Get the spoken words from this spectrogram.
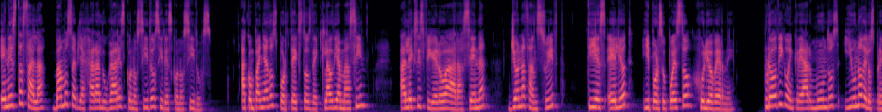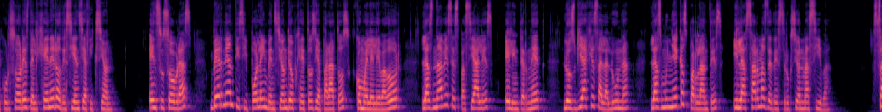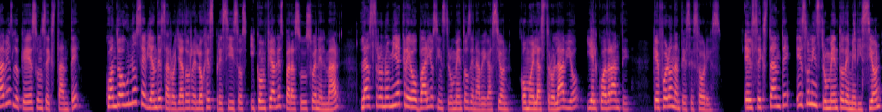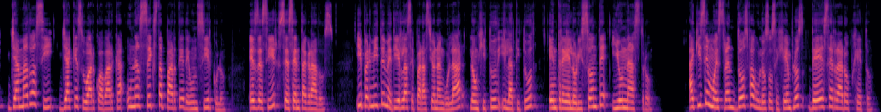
En esta sala vamos a viajar a lugares conocidos y desconocidos, acompañados por textos de Claudia Massin, Alexis Figueroa Aracena, Jonathan Swift, T.S. Eliot y, por supuesto, Julio Verne. Pródigo en crear mundos y uno de los precursores del género de ciencia ficción. En sus obras, Verne anticipó la invención de objetos y aparatos como el elevador, las naves espaciales, el Internet, los viajes a la Luna, las muñecas parlantes y las armas de destrucción masiva. ¿Sabes lo que es un sextante? Cuando aún no se habían desarrollado relojes precisos y confiables para su uso en el mar, la astronomía creó varios instrumentos de navegación, como el astrolabio y el cuadrante, que fueron antecesores. El sextante es un instrumento de medición llamado así ya que su arco abarca una sexta parte de un círculo, es decir, 60 grados, y permite medir la separación angular, longitud y latitud entre el horizonte y un astro. Aquí se muestran dos fabulosos ejemplos de ese raro objeto.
